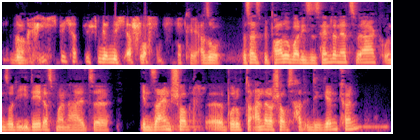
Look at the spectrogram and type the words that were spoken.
So ah. richtig hat sich mir nicht erschlossen. Okay, also das heißt, Bipado war dieses Händlernetzwerk und so die Idee, dass man halt äh, in seinen Shop äh, Produkte anderer Shops hat integrieren können.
